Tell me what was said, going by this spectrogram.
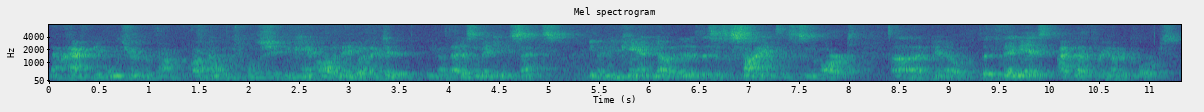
Now, half the people in this room are are going, bullshit, you can't automate what I do. You know, that doesn't make any sense. You know, you can't, no, this is a science, this is an art. Uh, you know, but the thing is, I've got 300 cores,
